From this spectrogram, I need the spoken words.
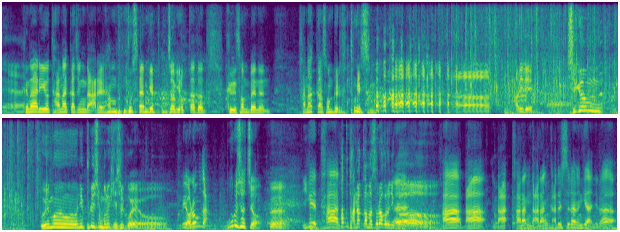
예. 그날 이후 다나카 중 나를 한 번도 사용해 본 적이 없다던 그 선배는 다나카 선배로 통했습니다. 아, 아니지. 지금 의문이 풀리신 분이 계실 거예요. 여러분들 아- 모르셨죠? 예. 이게 다 하도 다나까만 쓰라 그러니까. 다 나 나 다랑 나랑 까를 쓰라는 게 아니라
